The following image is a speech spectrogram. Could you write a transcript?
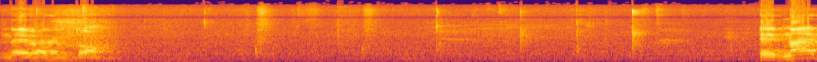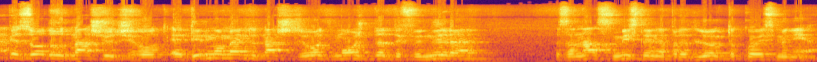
не е верен Тома. Една епизода от нашия живот, един момент от нашия живот може да дефинира за нас мислене пред людите, кой сме ние.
